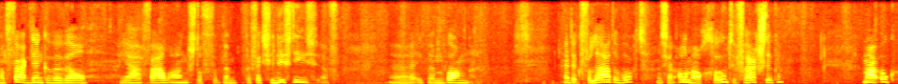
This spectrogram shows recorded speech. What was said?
Want vaak denken we wel, ja, faalangst of ik ben perfectionistisch of uh, ik ben bang hè, dat ik verlaten word. Dat zijn allemaal grote vraagstukken. Maar ook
